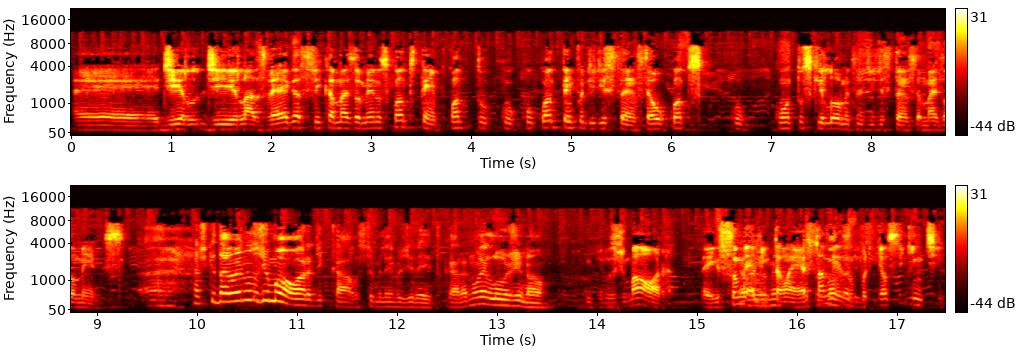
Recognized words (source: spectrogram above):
é, de, de Las Vegas fica mais ou menos quanto tempo? Quanto, quanto tempo de distância? Ou quantos, quantos quilômetros de distância, mais ou menos? Ah, acho que dá menos de uma hora de carro, se eu me lembro direito, cara. Não é longe, não. Menos de uma hora. É isso é mesmo, então é essa mesmo, porque é o seguinte.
